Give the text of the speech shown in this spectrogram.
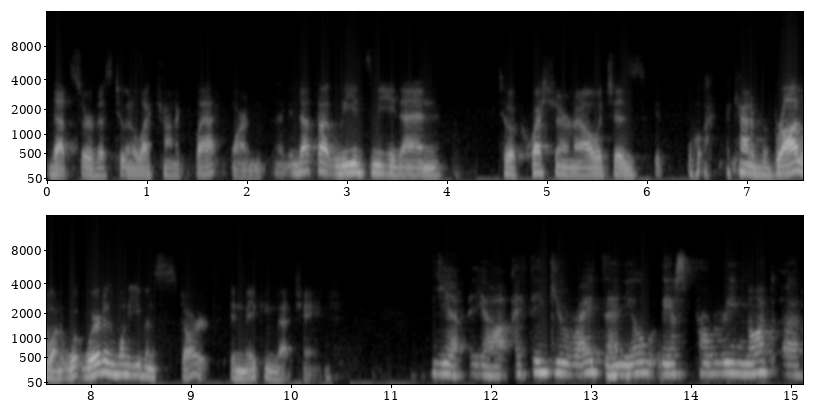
that service to an electronic platform. I mean that thought leads me then to a question now, which is kind of a broad one. Where does one even start in making that change? Yeah, yeah, I think you're right, Daniel. There's probably not a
